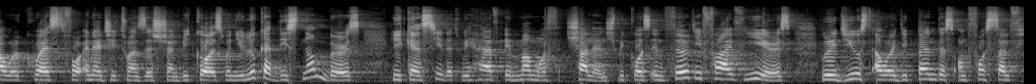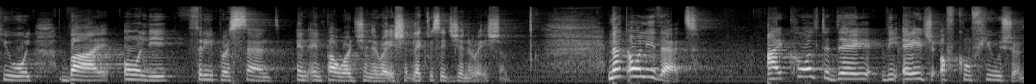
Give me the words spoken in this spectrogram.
our quest for energy transition? Because when you look at these numbers, you can see that we have a mammoth challenge because in 35 years, we reduced our dependence on fossil fuel by only 3% in, in power generation, electricity generation. Not only that, I call today the age of confusion.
